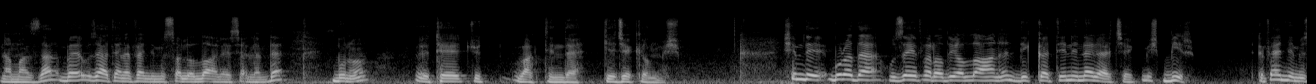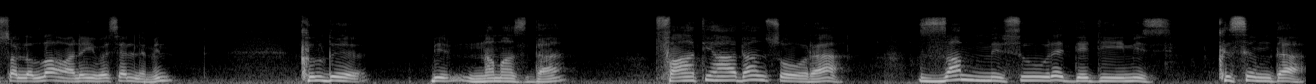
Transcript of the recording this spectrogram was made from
namazlar ve zaten Efendimiz sallallahu aleyhi ve sellem de bunu e, teheccüd vaktinde gece kılmış. Şimdi burada Huzeyfe radıyallahu anh'ın dikkatini neler çekmiş? Bir, Efendimiz sallallahu aleyhi ve sellemin kıldığı bir namazda Fatiha'dan sonra zamm-ı sure dediğimiz kısımda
